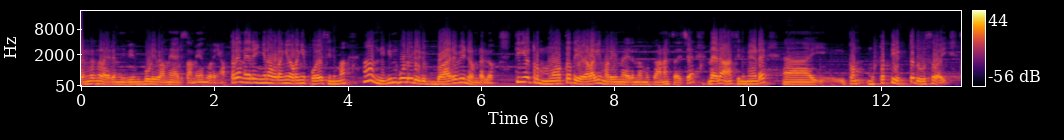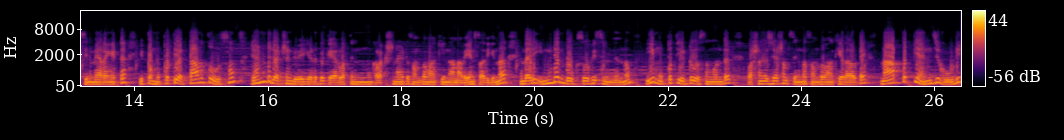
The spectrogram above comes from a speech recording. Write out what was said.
രംഗങ്ങളായിരുന്നു നിവിൻ പോളി വന്ന ആ ഒരു സമയം എന്ന് പറയും അത്രയും നേരം ഇങ്ങനെ ഉറങ്ങി ഉറങ്ങി പോയ സിനിമ ആ നിവിൻ പോളിയുടെ ഒരു ഭരവിലുണ്ടല്ലോ തിയേറ്റർ മൊത്തത്തിൽ ഇളകി മറിയുന്നതായിരുന്നു നമുക്ക് കാണാൻ സാധിച്ചത്. എന്തായാലും ആ സിനിമയുടെ ഇപ്പം മുപ്പത്തി എട്ട് ദിവസമായി സിനിമ ഇറങ്ങിയിട്ട് ഇപ്പം മുപ്പത്തി എട്ടാമത്തെ ദിവസം രണ്ട് ലക്ഷം രൂപയ്ക്ക് എടുത്ത് കേരളത്തിൽ നിന്നും കളക്ഷനായിട്ട് സ്വന്തമാക്കി എന്നാണ് അറിയാൻ സാധിക്കുന്നത്. എന്തായാലും ഇന്ത്യൻ ബോക്സ് ഓഫീസിൽ നിന്നും ഈ മുപ്പത്തി എട്ട് ദിവസം കൊണ്ട് വർഷങ്ങൾക്ക് ശേഷം സിനിമ സ്വന്തമാക്കിയതാവട്ടെ. നാൽപ്പത്തി അഞ്ച് കോടി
